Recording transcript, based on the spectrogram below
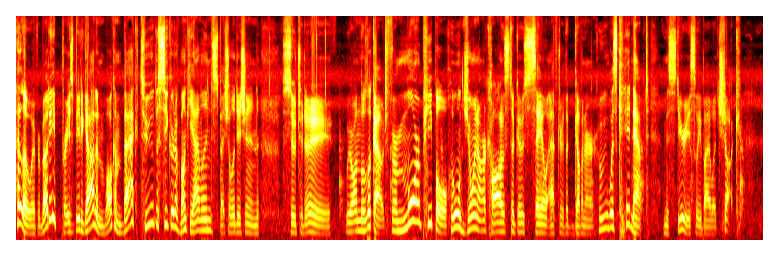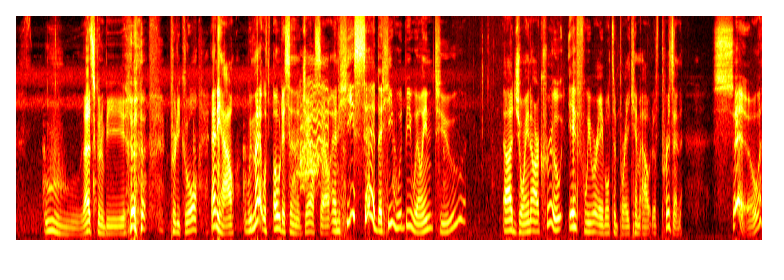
Hello everybody, praise be to God and welcome back to The Secret of Monkey Island Special Edition. So today, we are on the lookout for more people who will join our cause to go sail after the governor, who was kidnapped mysteriously by LeChuck. Ooh, that's gonna be pretty cool. Anyhow, we met with Otis in the jail cell, and he said that he would be willing to uh, join our crew if we were able to break him out of prison. So...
